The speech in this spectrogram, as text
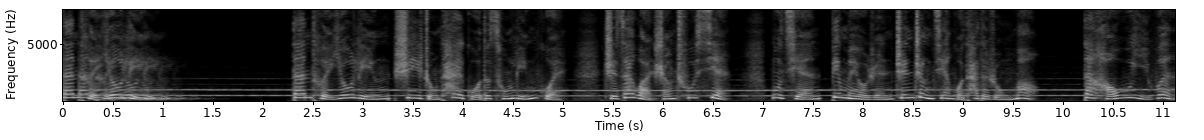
单腿幽灵，单腿幽灵是一种泰国的丛林鬼，只在晚上出现。目前并没有人真正见过它的容貌，但毫无疑问，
